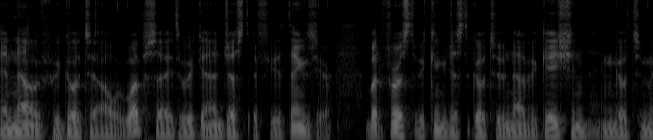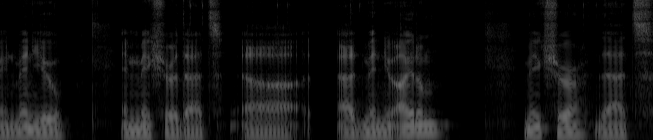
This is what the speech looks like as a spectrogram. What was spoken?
And now if we go to our website, we can adjust a few things here. But first we can just go to navigation and go to main menu and make sure that uh, add menu item. Make sure that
